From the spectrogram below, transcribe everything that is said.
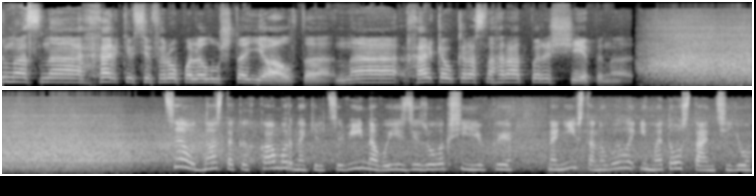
у нас на Харків, Сімферополя, Лушта, Ялта, на Харків, Красноград, Перещепина. Це одна з таких камер на кільцевій на виїзді з Олексіївки. На ній встановили і метеостанцію.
